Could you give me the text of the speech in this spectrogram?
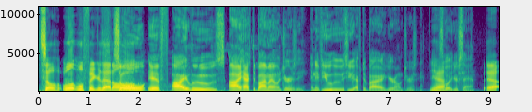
So we'll we'll figure that all out. so if I lose, I have to buy my own jersey, and if you lose, you have to buy your own jersey. Yeah, That's what you're saying. yeah.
